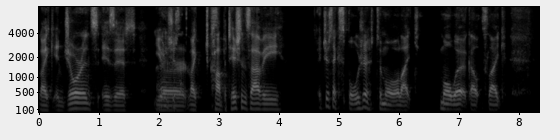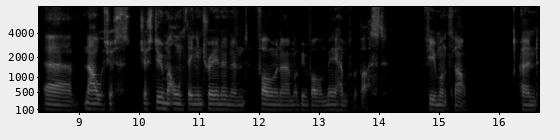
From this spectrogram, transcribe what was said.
like endurance? Is it think just- your like competition savvy? it's just exposure to more like more workouts like um now just just doing my own thing in training and following um I've been following Mayhem for the past few months now and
